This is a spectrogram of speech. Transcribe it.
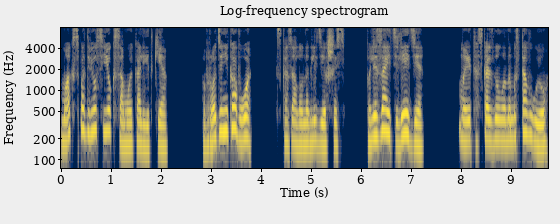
Макс подвез ее к самой калитке. «Вроде никого», — сказал он, оглядевшись. «Полезайте, леди!» Мэйд скользнула на мостовую,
